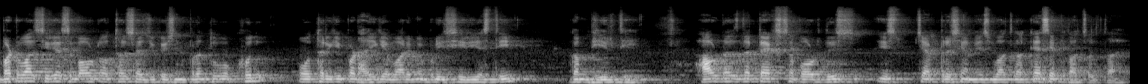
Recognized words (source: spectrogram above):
But was serious about author's education परंतु वो खुद ऑथर की पढ़ाई के बारे में बड़ी सीरियस थी, गंभीर थी। How does the text about this इस चैप्टर से हमें इस बात का कैसे पता चलता है?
